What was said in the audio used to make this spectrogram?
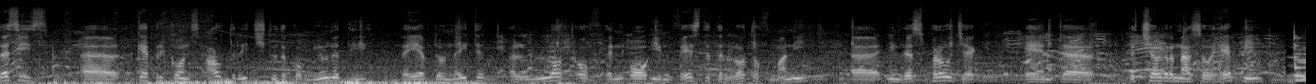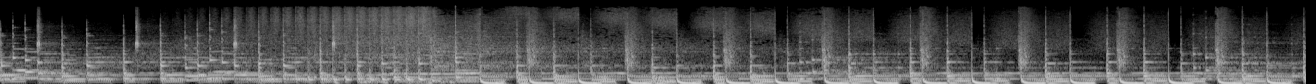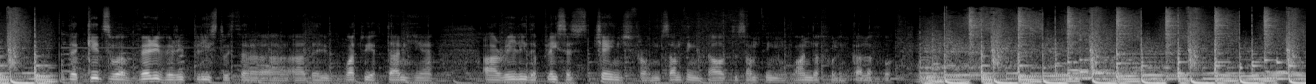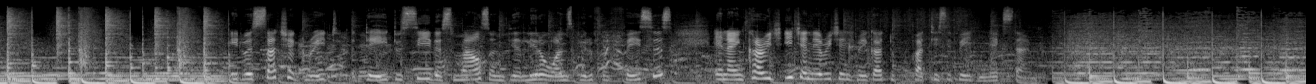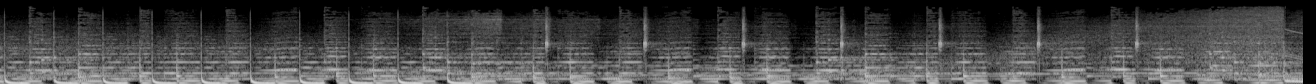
this is uh, Capricorn's outreach to the community. They have donated a lot of or invested a lot of money uh, in this project, and uh, the children are so happy. The kids were very, very pleased with uh, uh, the, what we have done here. Uh, really, the place has changed from something dull to something wonderful and colorful. It was such a great day to see the smiles on the little ones' beautiful faces, and I encourage each and every change maker to participate next time. Thank you.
